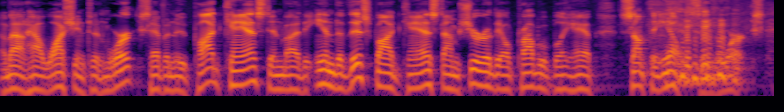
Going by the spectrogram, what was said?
about how Washington works, have a new podcast, and by the end of this podcast, I'm sure they'll probably have something else in the works.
